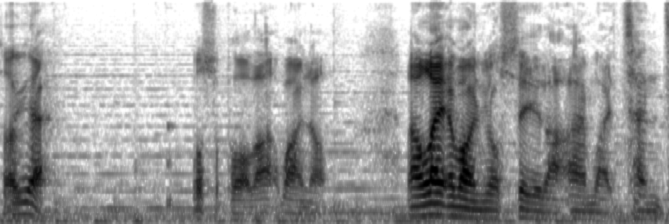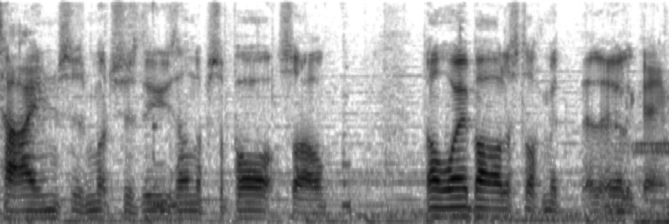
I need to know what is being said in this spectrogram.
So yeah, we'll support that. Why not? Now later on you'll see that I'm like 10 times as much as these on the support, so don't worry about all the stuff mid uh, early game.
